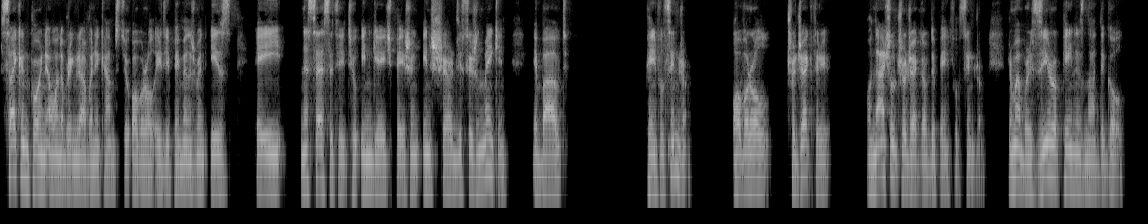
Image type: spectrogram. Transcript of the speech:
Second point I want to bring up when it comes to overall ED pain management is a necessity to engage patient in shared decision making about painful syndrome, overall trajectory or natural trajectory of the painful syndrome. Remember, zero pain is not the goal.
